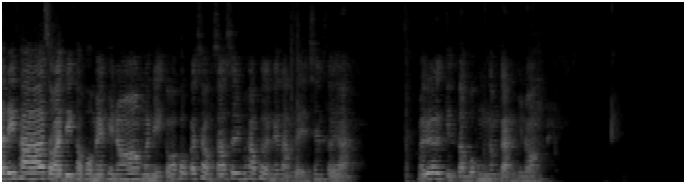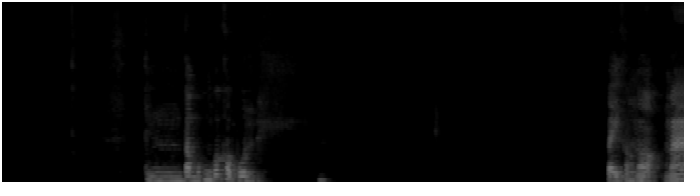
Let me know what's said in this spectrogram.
วัสดีค่ะ สวัสดีค่ะพ่อแม่พี่น้องวันนี้ก็มาพบกับช่องสาวซิมภาเพลินได้ตามเดิมเช่นเคยค่ะ มาเลือกกินตำบะฮุงน้ำกันพี่น้องกินตำบะฮุงก็ขอบคุณไปข้างนอกมา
